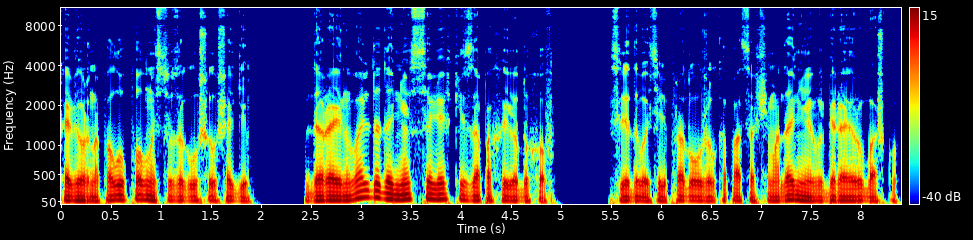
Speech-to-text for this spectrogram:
Ковер на полу полностью заглушил шаги. До Райнвальда донесся легкий запах ее духов. Следователь продолжил копаться в чемодане, выбирая рубашку.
